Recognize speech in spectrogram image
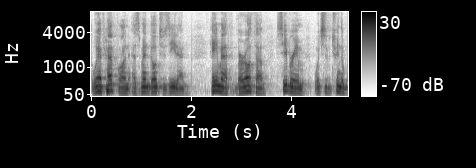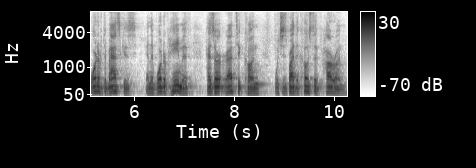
the way of Hethlon, as men go to Zedad. Hamath, Berothah, Sibraim, which is between the border of Damascus and the border of Hamath, Hazar-hatticon, which is by the coast of Haran.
